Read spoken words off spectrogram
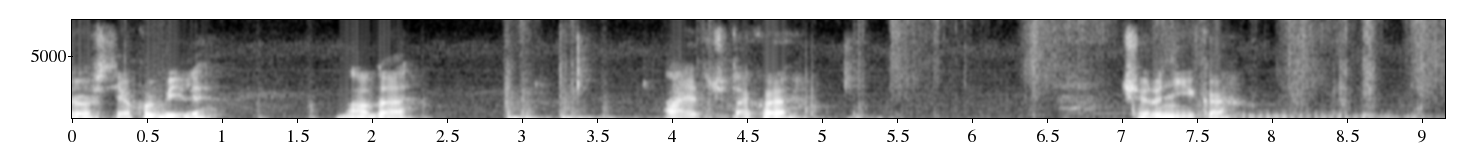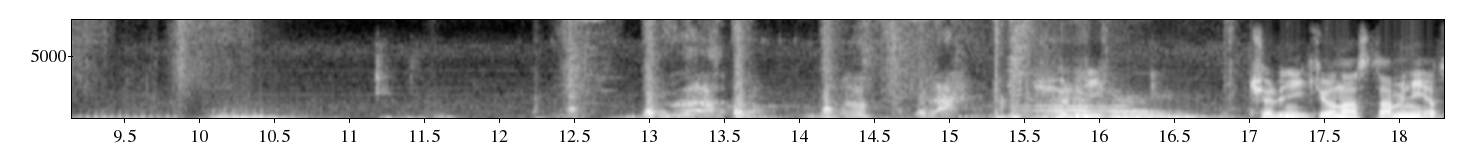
Че, всех убили? Ну да. А это что такое? Черника. Черники. Черники у нас там нет.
